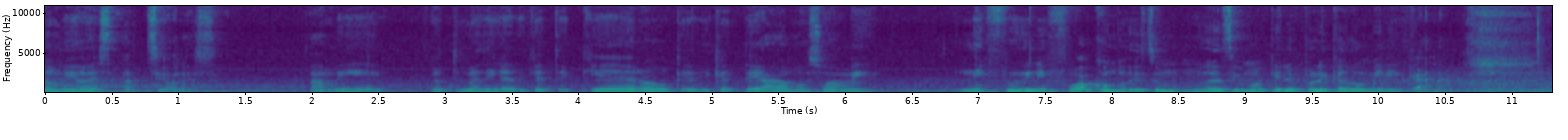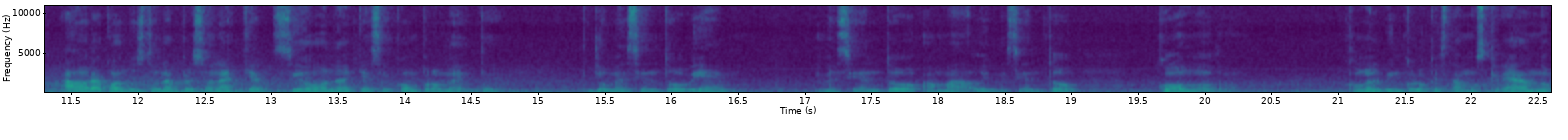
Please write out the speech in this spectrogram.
lo mío es acciones. A mí, que tú me digas que te quiero, que, que te amo, eso a mí ni fui ni fue, como decimos aquí en República Dominicana. Ahora, cuando usted es una persona que acciona, que se compromete, yo me siento bien, me siento amado y me siento cómodo con el vínculo que estamos creando.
